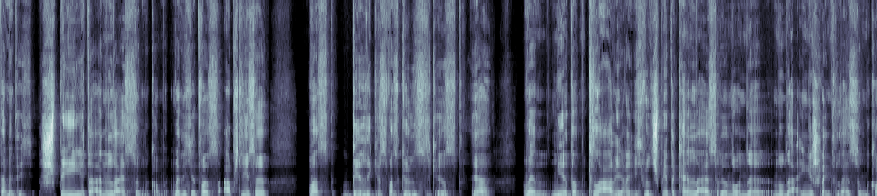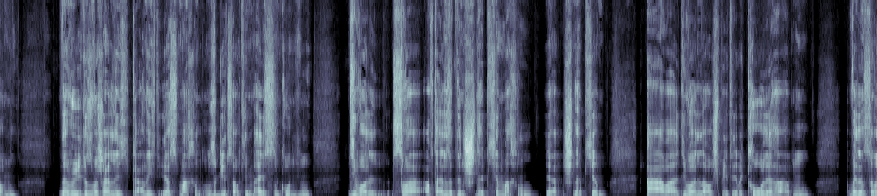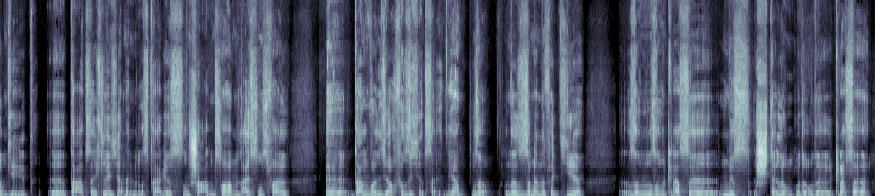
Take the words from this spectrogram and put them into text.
damit ich später eine Leistung bekomme. Wenn ich etwas abschließe, was billig ist, was günstig ist, ja, wenn mir dann klar wäre, ich würde später keine Leistung oder nur eine, nur eine eingeschränkte Leistung bekommen, dann würde ich das wahrscheinlich gar nicht erst machen. Und so geht es auch den meisten Kunden. Die wollen zwar auf der einen Seite ein Schnäppchen machen, ja, ein Schnäppchen, aber die wollen auch später ihre Kohle haben, wenn es darum geht, äh, tatsächlich am Ende des Tages einen Schaden zu haben, einen Leistungsfall, äh, dann wollen ich auch versichert sein. Ja? So. Und das ist im Endeffekt hier so, so eine krasse Missstellung oder, oder krasser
